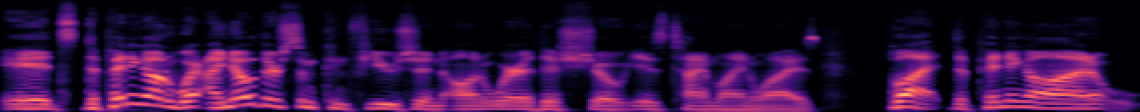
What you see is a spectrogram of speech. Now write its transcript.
It's depending on where I know there's some confusion on where this show is timeline wise, but depending on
